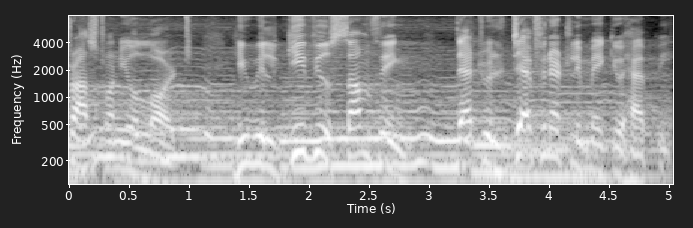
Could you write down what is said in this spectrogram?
trust on your Lord. He will give you something that will definitely make you happy.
